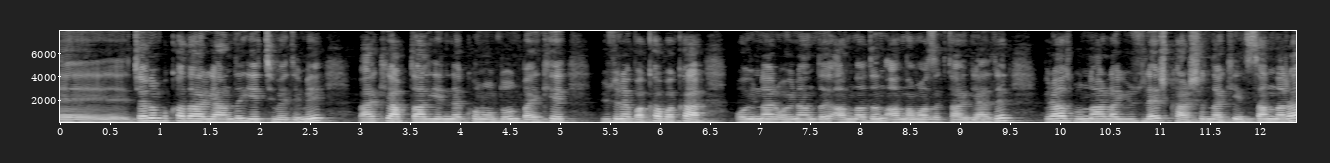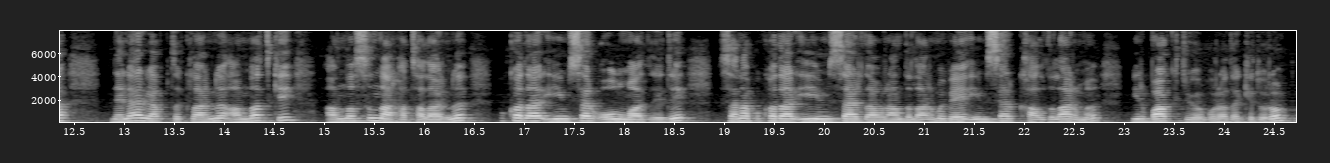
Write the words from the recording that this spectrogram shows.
e, canım bu kadar yandı yetmedi mi? Belki aptal yerine konuldun. Belki yüzüne baka baka oyunlar oynandı anladın anlamazlıktan geldin. Biraz bunlarla yüzleş karşındaki insanlara neler yaptıklarını anlat ki anlasınlar hatalarını. Bu kadar iyimser olma dedi. Sana bu kadar iyimser davrandılar mı veya iyimser kaldılar mı? Bir bak diyor buradaki durum.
